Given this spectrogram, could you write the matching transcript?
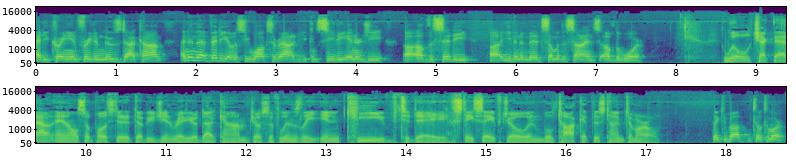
at UkrainianFreedomNews.com. And in that video, as he walks around, you can see the energy uh, of the city, uh, even amid some of the signs of the war. We'll check that out and also post it at WGNRadio.com. Joseph Lindsley in Kiev today. Stay safe, Joe, and we'll talk at this time tomorrow. Thank you, Bob. Until tomorrow.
